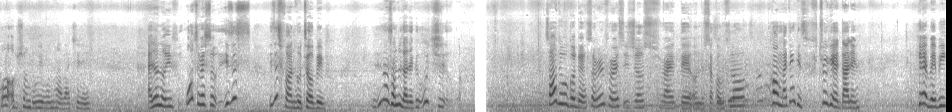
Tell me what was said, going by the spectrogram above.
what option do we even have actually? I don't know if what restaurant is this? Is this fun hotel, babe? Is not something that they could which so how do we go there? So rainforest is just right there on the second floor. Come, I think it's through here, darling. Here, baby.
